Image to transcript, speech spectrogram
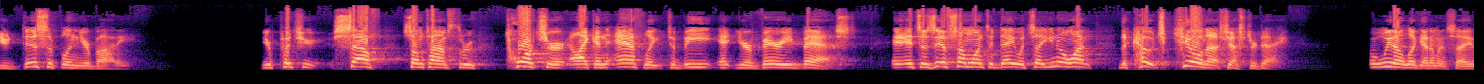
you discipline your body. You put yourself sometimes through torture like an athlete to be at your very best. It's as if someone today would say, you know what? The coach killed us yesterday. Well, we don't look at them and say,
